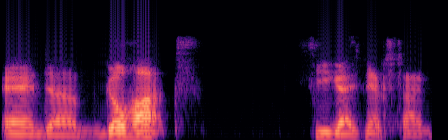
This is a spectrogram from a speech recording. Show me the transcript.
And um, go Hawks. See you guys next time.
